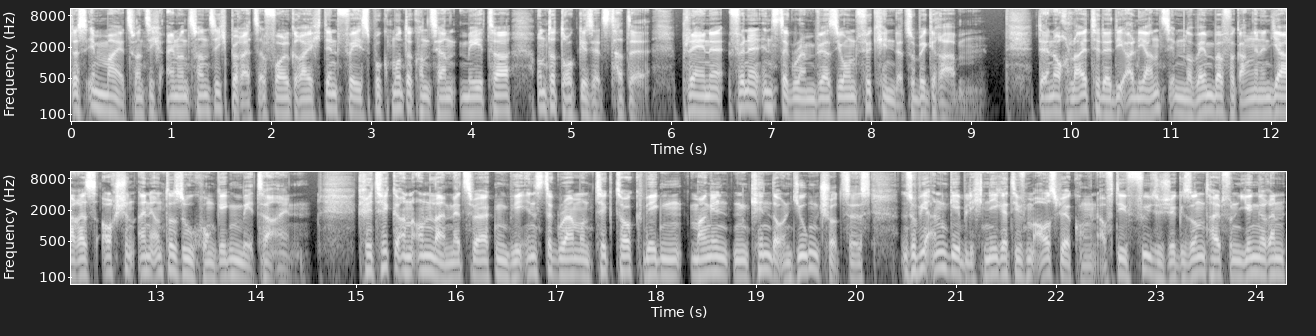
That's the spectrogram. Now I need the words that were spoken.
das im Mai 2021 bereits erfolgreich den Facebook-Mutterkonzern Meta unter Druck gesetzt hatte, Pläne für eine Instagram-Version für Kinder zu begraben. Dennoch leitete die Allianz im November vergangenen Jahres auch schon eine Untersuchung gegen Meta ein. Kritik an Online-Netzwerken wie Instagram und TikTok wegen mangelnden Kinder- und Jugendschutzes sowie angeblich negativen Auswirkungen auf die physische Gesundheit von Jüngeren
